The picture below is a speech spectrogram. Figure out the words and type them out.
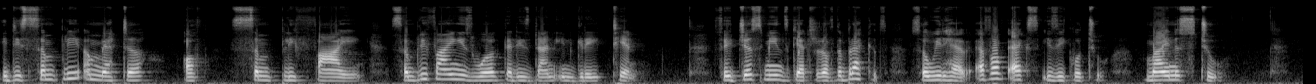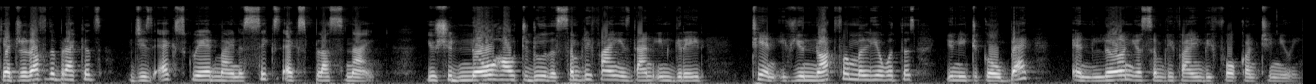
it is simply a matter of simplifying. Simplifying is work that is done in grade 10. So it just means get rid of the brackets. So we'd have f of x is equal to minus 2. Get rid of the brackets which is x squared minus 6x plus 9. You should know how to do the simplifying is done in grade 10. If you're not familiar with this, you need to go back and learn your simplifying before continuing.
